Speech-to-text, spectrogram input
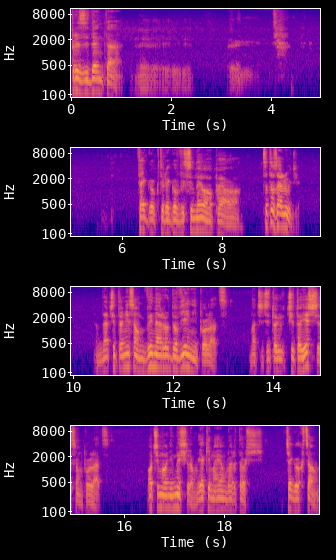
prezydenta tego, którego wysunęło PO. Co to za ludzie? Znaczy, to nie są wynarodowieni Polacy. Znaczy, czy to, czy to jeszcze są Polacy? O czym oni myślą? Jakie mają wartości? Czego chcą?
